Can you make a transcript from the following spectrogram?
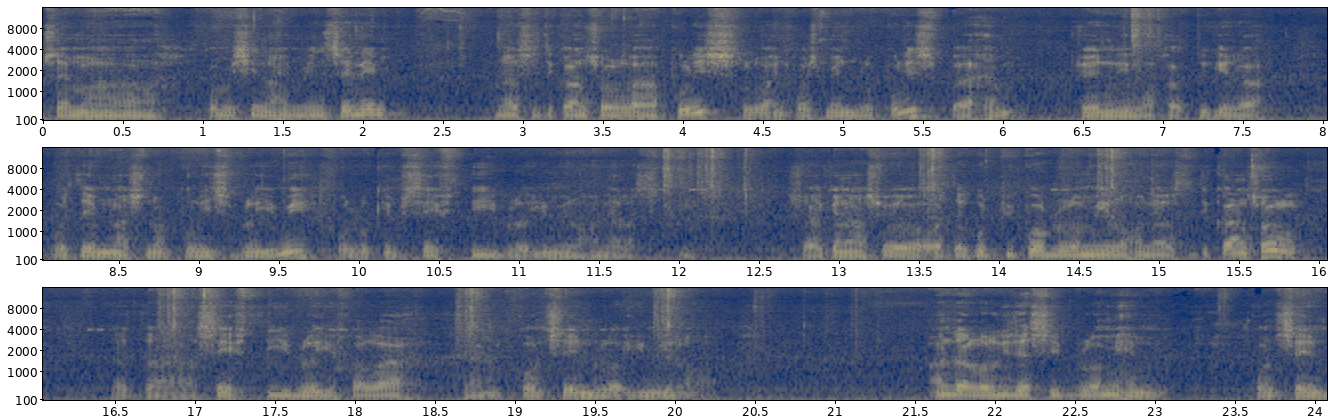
Same uh, commissioner him in him na City Council uh, Police, Law Enforcement Law Police, but um, jointly work out together with the National Police me for looking safety below me Lahonera City. So I can assure all the good people below me Lahonera City Council that uh, safety you fella and concern you me Under the leadership me him concern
